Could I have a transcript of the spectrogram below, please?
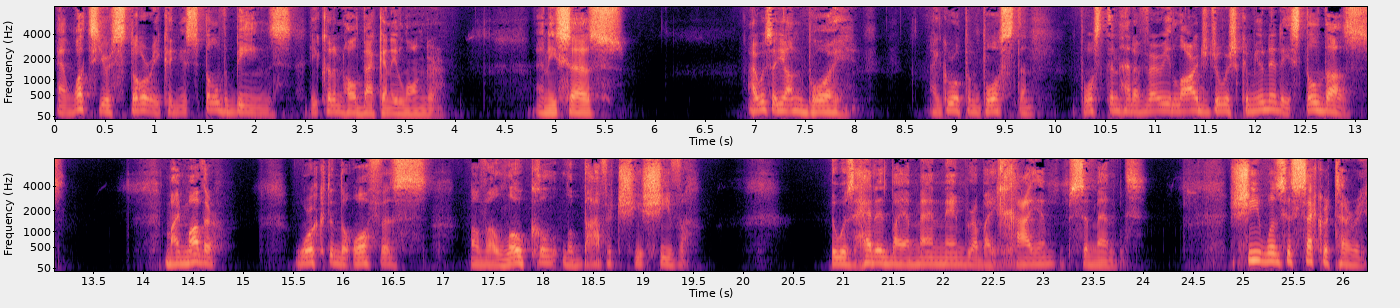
and what's your story? Can you spill the beans? He couldn't hold back any longer. And he says, I was a young boy. I grew up in Boston. Boston had a very large Jewish community, still does. My mother worked in the office of a local Lubavitch yeshiva. It was headed by a man named Rabbi Chaim Cement. She was his secretary.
